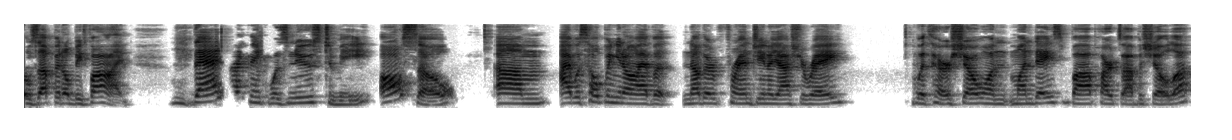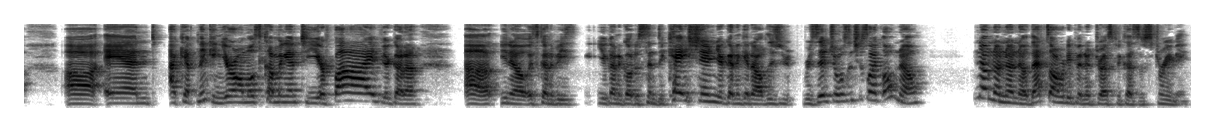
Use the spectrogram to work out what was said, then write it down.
goes up, it'll be fine. Mm. That I think was news to me. Also, um, I was hoping, you know, I have a, another friend, Gina Yashere, with her show on Mondays, Bob Hearts Abishola. Uh, and I kept thinking, you're almost coming into year five. You're gonna, uh, you know, it's gonna be, you're gonna go to syndication. You're gonna get all these residuals. And she's like, oh no, no, no, no, no. That's already been addressed because of streaming.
